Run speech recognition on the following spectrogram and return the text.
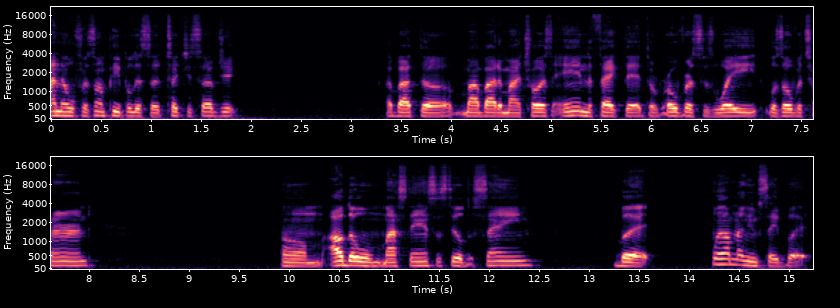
i know for some people it's a touchy subject about the my body my choice and the fact that the Roe versus Wade was overturned. Um, although my stance is still the same, but well, I'm not to say but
